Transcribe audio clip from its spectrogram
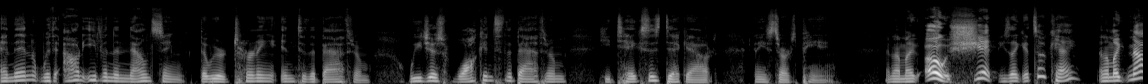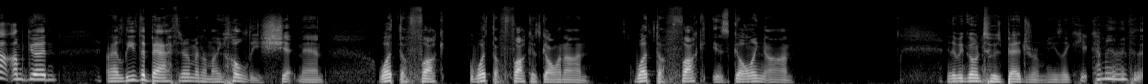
And then, without even announcing that we were turning into the bathroom, we just walk into the bathroom. He takes his dick out and he starts peeing. And I'm like, oh shit. He's like, it's okay. And I'm like, nah, I'm good. And I leave the bathroom and I'm like, holy shit, man. What the fuck? What the fuck is going on? What the fuck is going on? And then we go into his bedroom. He's like, here, come in,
